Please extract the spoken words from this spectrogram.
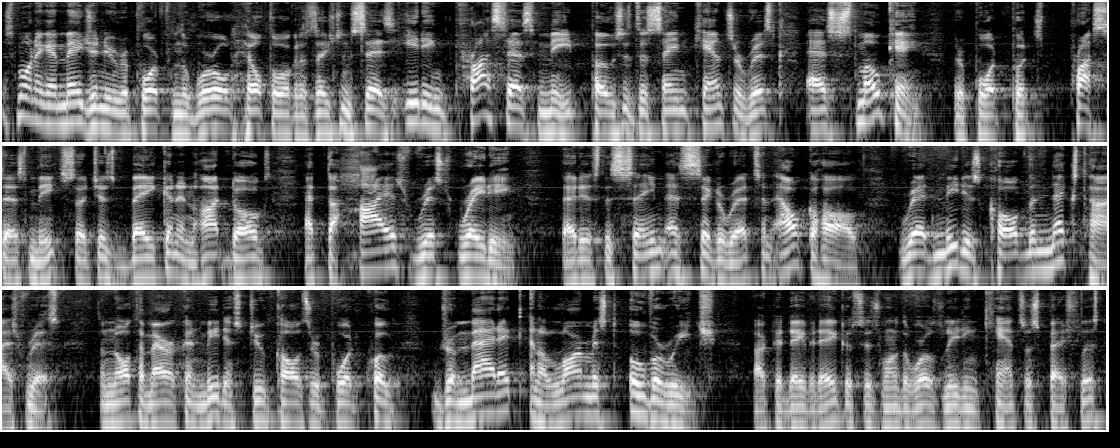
This morning, a major new report from the World Health Organization says eating processed meat poses the same cancer risk as smoking. The report puts processed meats such as bacon and hot dogs at the highest risk rating. That is the same as cigarettes and alcohol. Red meat is called the next highest risk. The North American Meat Institute calls the report, quote, dramatic and alarmist overreach. Dr. David Agus is one of the world's leading cancer specialists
